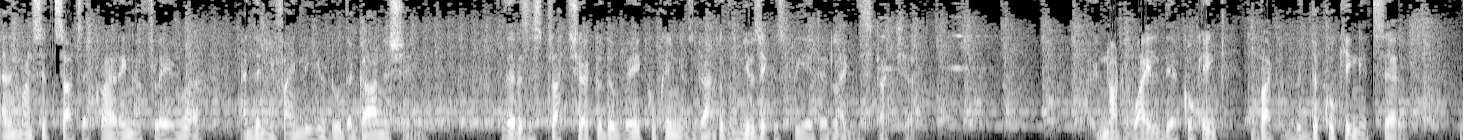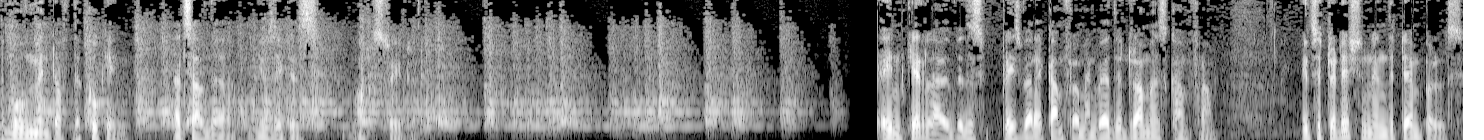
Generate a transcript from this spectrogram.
And then once it starts acquiring a flavor, and then you finally you do the garnishing. There is a structure to the way cooking is done. So the music is created like the structure. Not while they're cooking, but with the cooking itself. The movement of the cooking. That's how the music is orchestrated. In Kerala, this place where I come from and where the drummers come from, it's a tradition in the temples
